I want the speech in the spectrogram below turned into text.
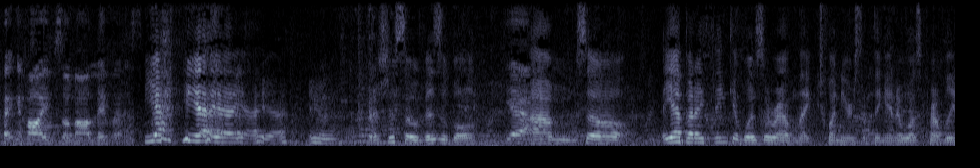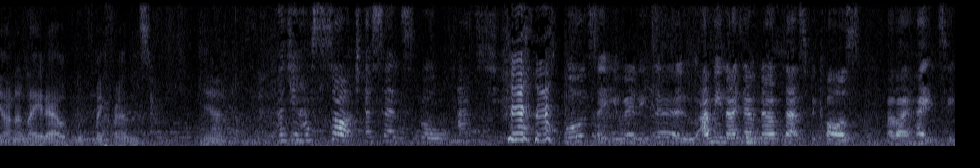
putting hives on our livers. Yeah, yeah, yeah, yeah, yeah, yeah. But it's just so visible. Yeah. Um. So, yeah, but I think it was around like twenty or something, and it was probably on a night out with my friends. Yeah. And you have such a sensible attitude towards it. You really do. I mean, I don't know if that's because, and I hate to,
